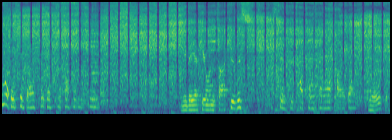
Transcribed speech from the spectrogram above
Close the door for just a second and see, Anybody up here want to talk through this? see if you touch anything. I apologize. Oh, okay.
